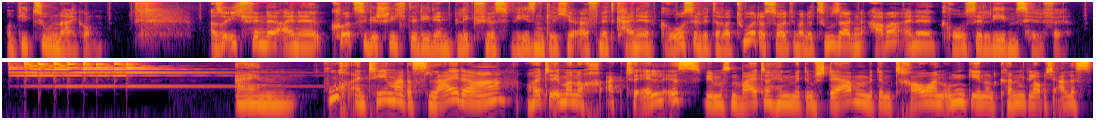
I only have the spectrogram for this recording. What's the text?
und die Zuneigung. Also ich finde eine kurze Geschichte, die den Blick fürs Wesentliche öffnet. Keine große Literatur, das sollte man dazu sagen, aber eine große Lebenshilfe. Ein Buch, ein Thema, das leider heute immer noch aktuell ist. Wir müssen weiterhin mit dem Sterben, mit dem Trauern umgehen und können, glaube ich, alles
